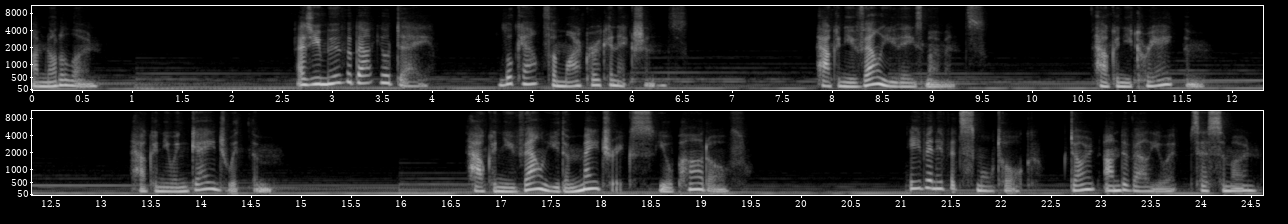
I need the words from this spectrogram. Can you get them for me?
I'm not alone. As you move about your day, look out for micro connections. How can you value these moments? How can you create them? How can you engage with them? How can you value the matrix you're part of? Even if it's small talk, don't undervalue it, says Simone.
